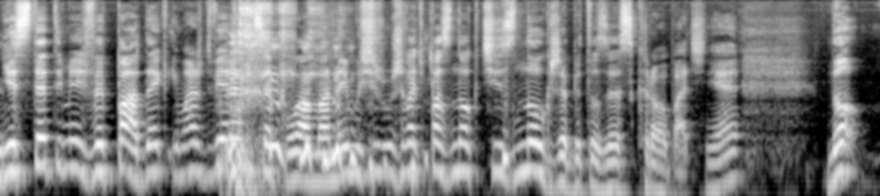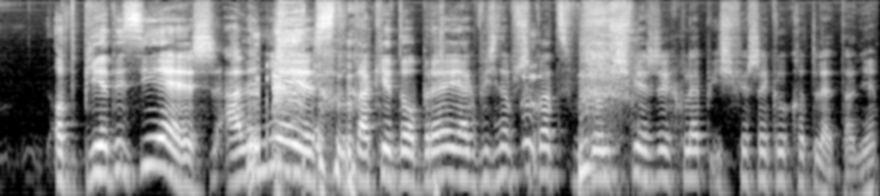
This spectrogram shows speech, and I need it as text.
niestety miałeś wypadek i masz dwie ręce połamane i musisz używać paznokci z nóg, żeby to zeskrobać, nie? No, od biedy zjesz, ale nie jest to takie dobre, jakbyś na przykład wziął świeży chleb i świeżego kotleta, nie?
